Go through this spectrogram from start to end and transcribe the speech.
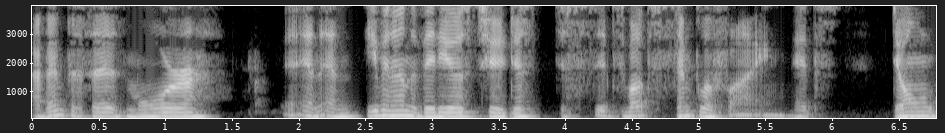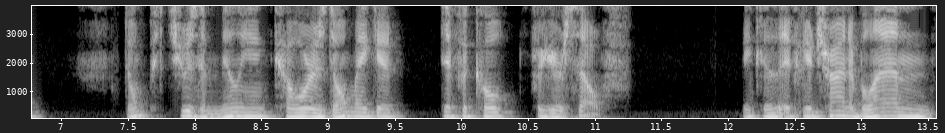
I've emphasized more, and and even on the videos too. Just just it's about simplifying. It's don't don't choose a million colors. Don't make it difficult for yourself, because if you're trying to blend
